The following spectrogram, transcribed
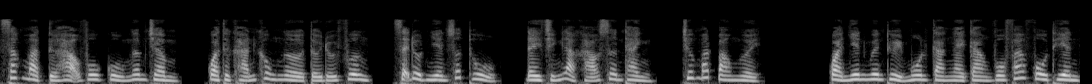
Sắc mặt từ hạo vô cùng ngâm trầm, quả thực hắn không ngờ tới đối phương sẽ đột nhiên xuất thủ, đây chính là kháo sơn thành, trước mắt bao người. Quả nhiên nguyên thủy môn càng ngày càng vô pháp vô thiên,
